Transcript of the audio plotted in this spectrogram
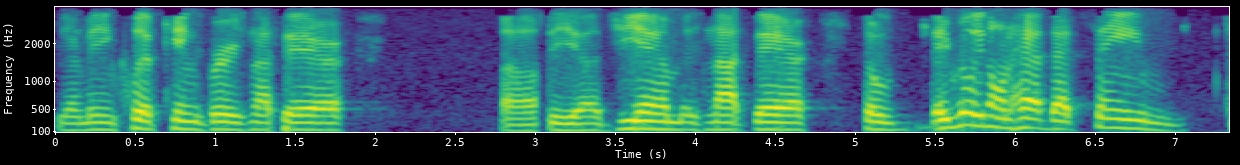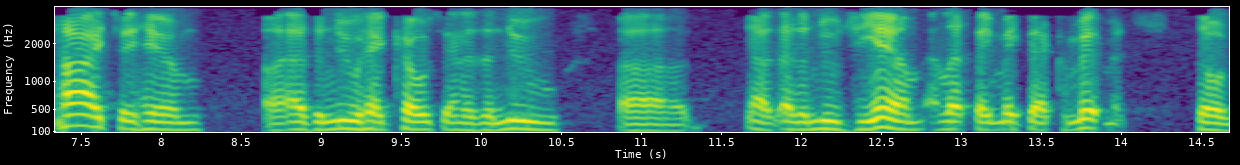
You know what I mean? Cliff Kingsbury's not there. Uh, the uh, GM is not there. So they really don't have that same tie to him uh, as a new head coach and as a new uh, as, a new GM unless they make that commitment. So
